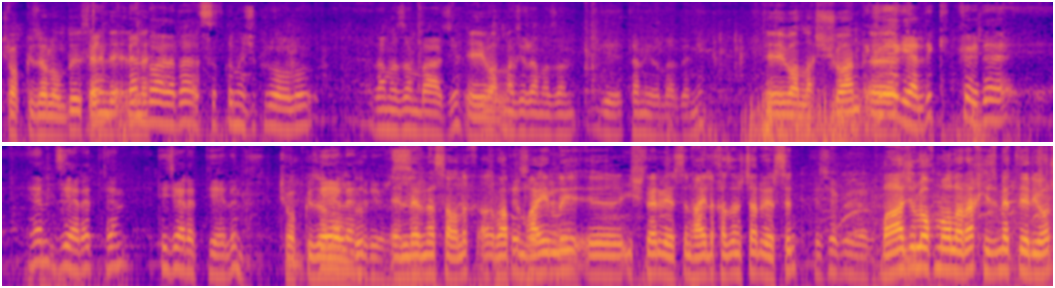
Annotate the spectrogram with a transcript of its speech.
Çok güzel oldu. Senin Ben, de ben bu arada Sıtkı'nın Şükrüoğlu Ramazan Bağcı. Eyvallah. Lokmacı Ramazan diye tanıyorlar beni. Eyvallah. Şu an Köye e, geldik. Köyde hem ziyaret hem ticaret diyelim. çok güzel oldu. Ellerine sağlık. Rabbim Teşekkür hayırlı e, işler versin, hayırlı kazançlar versin. Teşekkür ederim. Bağcı lokma olarak hizmet veriyor.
